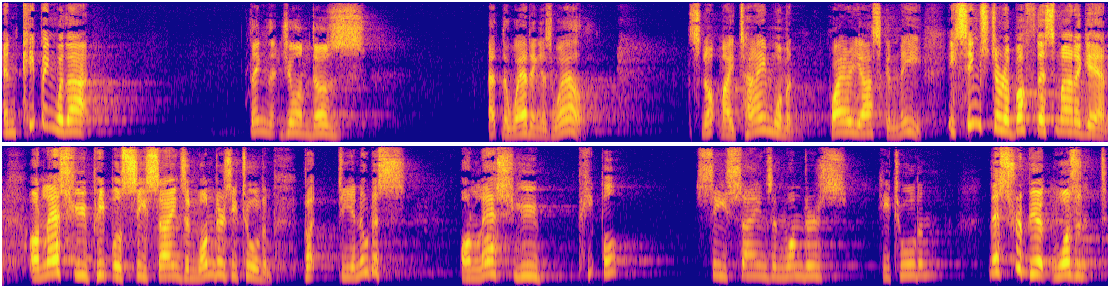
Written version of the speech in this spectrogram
in keeping with that thing that John does at the wedding as well, it's not my time, woman. Why are you asking me? He seems to rebuff this man again. Unless you people see signs and wonders, he told him. But do you notice? Unless you people see signs and wonders, he told him. This rebuke wasn't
